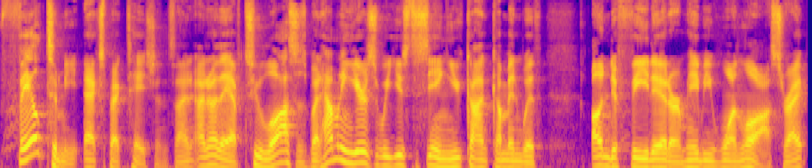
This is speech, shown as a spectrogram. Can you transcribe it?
failed to meet expectations. I, I know they have two losses, but how many years are we used to seeing UConn come in with undefeated or maybe one loss, right?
